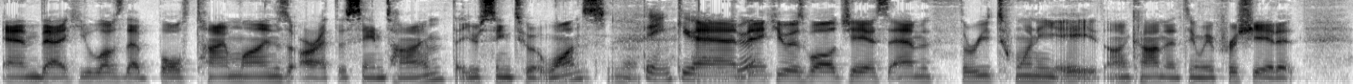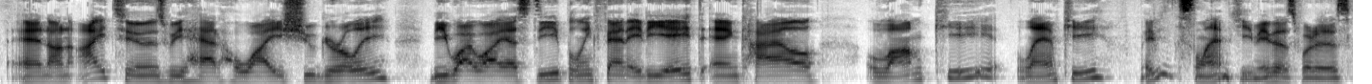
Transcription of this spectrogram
and that he loves that both timelines are at the same time, that you're seeing two at once. Thank you. And Andrew. thank you as well, JSM328, on commenting. We appreciate it. And on iTunes, we had Hawaii Shoe Girly, BYYSD, BlinkFan88, and Kyle Lamke. Lamke? Maybe it's Lamke. Maybe that's what it is.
